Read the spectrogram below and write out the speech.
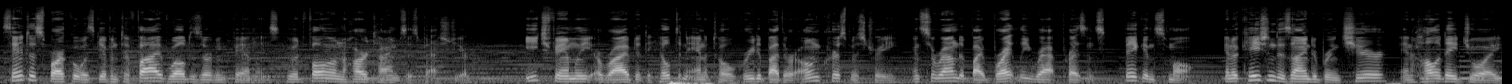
Santa Sparkle was given to five well deserving families who had fallen on hard times this past year. Each family arrived at the Hilton Anatole greeted by their own Christmas tree and surrounded by brightly wrapped presents, big and small. An occasion designed to bring cheer and holiday joy,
